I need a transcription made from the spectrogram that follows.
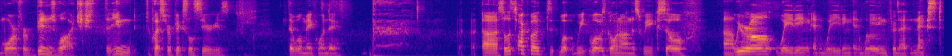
more for binge watch the new Quest for Pixels series that we'll make one day. Uh, so let's talk about what we what was going on this week. So uh, we were all waiting and waiting and waiting for that next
